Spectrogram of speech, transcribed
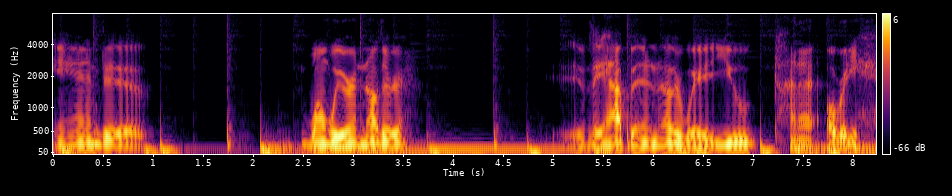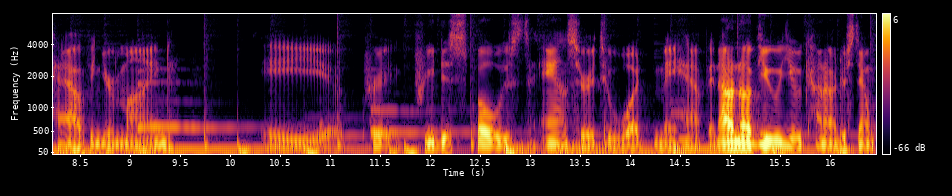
And uh, one way or another, if they happen in another way, you kind of already have in your mind a pre- predisposed answer to what may happen. I don't know if you you kind of understand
